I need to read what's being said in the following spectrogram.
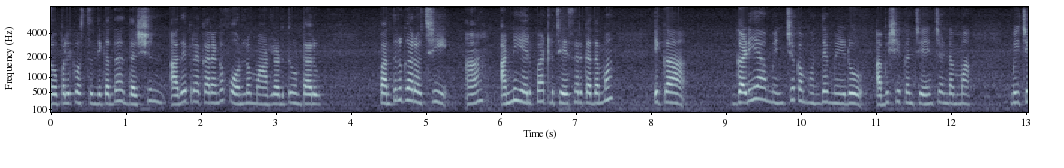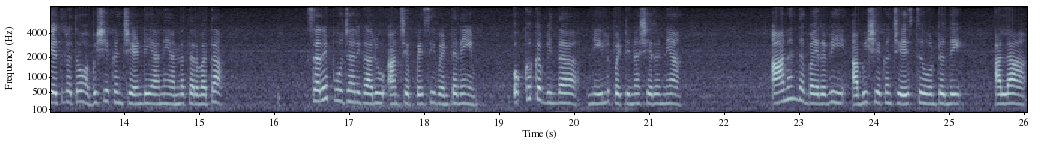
లోపలికి వస్తుంది కదా. దర్శన్ అదే ప్రకారంగా ఫోన్లో మాట్లాడుతూ ఉంటారు. పంతులు గారు వచ్చి అన్ని ఏర్పాట్లు చేశారు కదమ్మా. ఇక గడియ మించక ముందే మీరు అభిషేకం చేయించండి అమ్మా మీ చేతులతో అభిషేకం చేయండి అని అన్న తర్వాత సరే పూజారి గారు అని చెప్పేసి వెంటనే ఒక్కొక్క బింద నీళ్ళు పెట్టిన శరణ్య ఆనంద భైరవి అభిషేకం చేస్తూ ఉంటుంది. అలా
